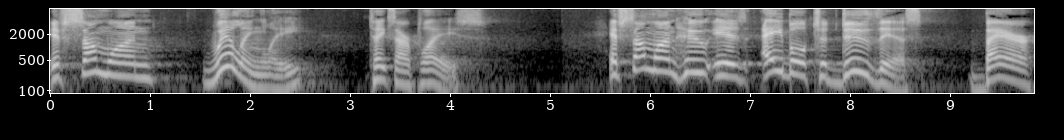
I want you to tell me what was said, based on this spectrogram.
if someone willingly takes our place. If someone who is able to do this bear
